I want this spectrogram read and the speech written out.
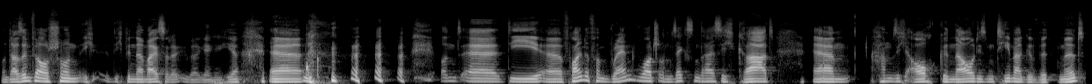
Und da sind wir auch schon, ich, ich bin der Meister der Übergänge hier. Äh, und äh, die äh, Freunde von Brandwatch und 36 Grad ähm, haben sich auch genau diesem Thema gewidmet.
